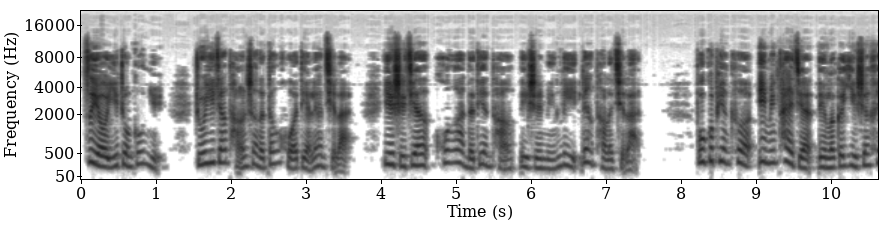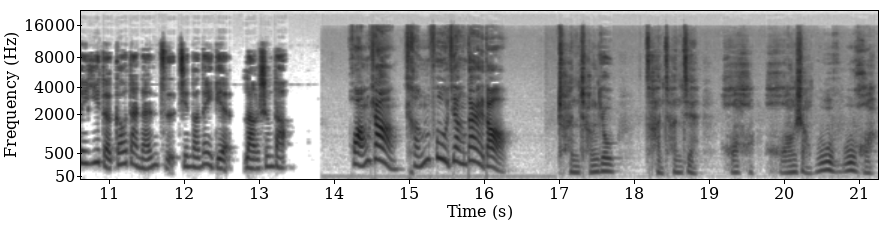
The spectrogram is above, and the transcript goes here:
自有一众宫女逐一将堂上的灯火点亮起来，一时间昏暗的殿堂立时明丽亮堂了起来。不过片刻，一名太监领了个一身黑衣的高大男子进到内殿，朗声道。皇上，程副将带到。陈承优参参见皇皇皇上，吾吾皇。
